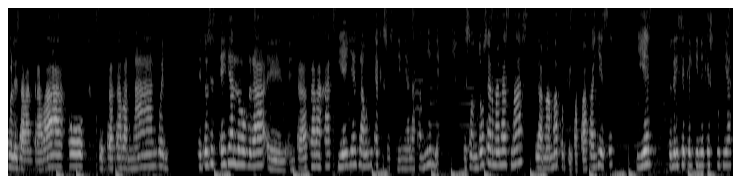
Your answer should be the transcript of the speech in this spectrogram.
no les daban trabajo, los trataban mal, bueno. Entonces ella logra eh, entrar a trabajar y ella es la única que sostiene a la familia. Que son dos hermanas más, la mamá porque el papá fallece y él le dice que él tiene que estudiar.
